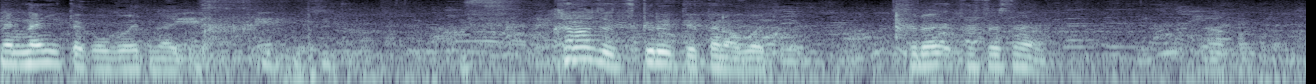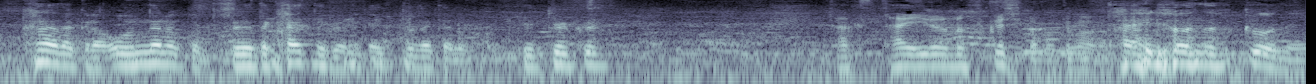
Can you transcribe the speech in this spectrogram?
な何言ったか覚えてないけど。彼女作るって言ったのは覚えてる？それは達成してないカナダから女の子連れて帰ってくるとか言ってたけど結局。たく大量の服しか持ってこなかった。大量の服をね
